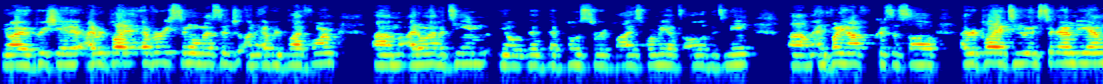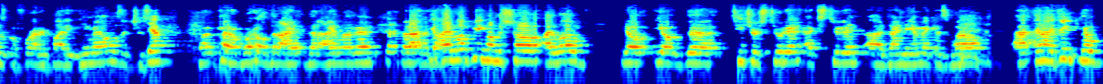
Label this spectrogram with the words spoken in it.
you know I appreciate it. I reply to every single message on every platform. Um, I don't have a team, you know, that, that posts or replies for me. That's all of it's me. Um, and funny enough, Krista saw I reply to Instagram DMs before I reply to emails. It's just yep, kind of world that I that I live in. that's But I, yeah, I love being on the show. I love you know you know the teacher student ex student uh, dynamic as well. Uh, and I think you know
